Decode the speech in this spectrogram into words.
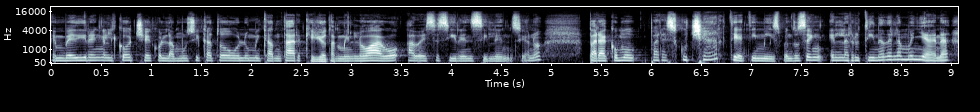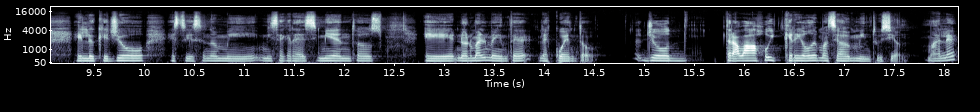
En vez de ir en el coche con la música a todo volumen y cantar, que yo también lo hago, a veces ir en silencio, ¿no? Para como, para escucharte a ti mismo. Entonces, en, la rutina de la mañana, en lo que yo estoy haciendo mis agradecimientos, eh, normalmente les cuento, yo trabajo y creo demasiado en mi intuición, ¿vale?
